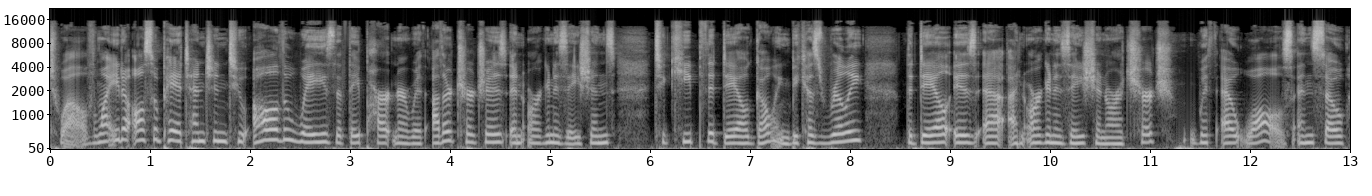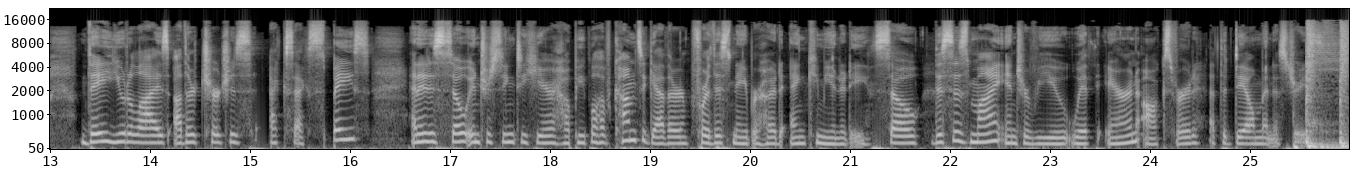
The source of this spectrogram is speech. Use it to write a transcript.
12. I want you to also pay attention to all the ways that they partner with other churches and organizations to keep the Dale going because really the Dale is a, an organization or a church without walls. And so they utilize other churches' excess space. And it is so interesting to hear how people have come together for this neighborhood and community. So this is my interview with Erinn Oxford at the Dale Ministries.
